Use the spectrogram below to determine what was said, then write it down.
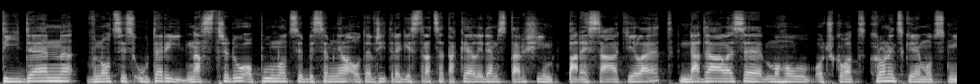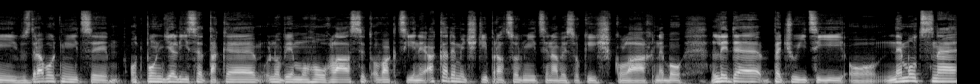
týden v noci z úterý na středu o půlnoci by se měla otevřít registrace také lidem starším 50 let. Nadále se mohou očkovat chronicky nemocní zdravotníci. Od pondělí se také nově mohou hlásit o vakcíny akademičtí pracovníci na vysokých školách nebo lidé pečující o nemocné,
